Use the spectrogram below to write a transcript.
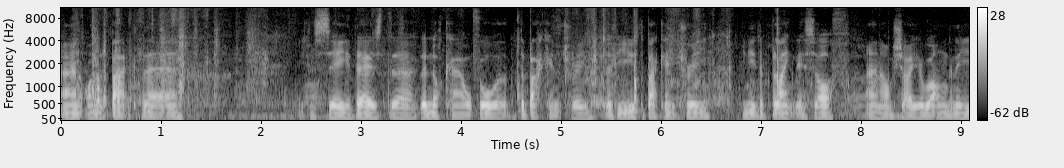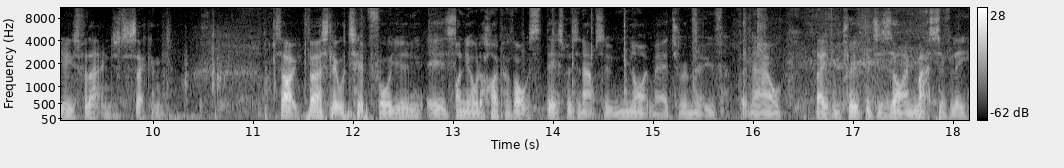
And on the back there, you can see there's the, the knockout for the back entry. So if you use the back entry, you need to blank this off and I'll show you what I'm going to use for that in just a second. So first little tip for you is on the older Hypervolts, this was an absolute nightmare to remove, but now they've improved the design massively.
